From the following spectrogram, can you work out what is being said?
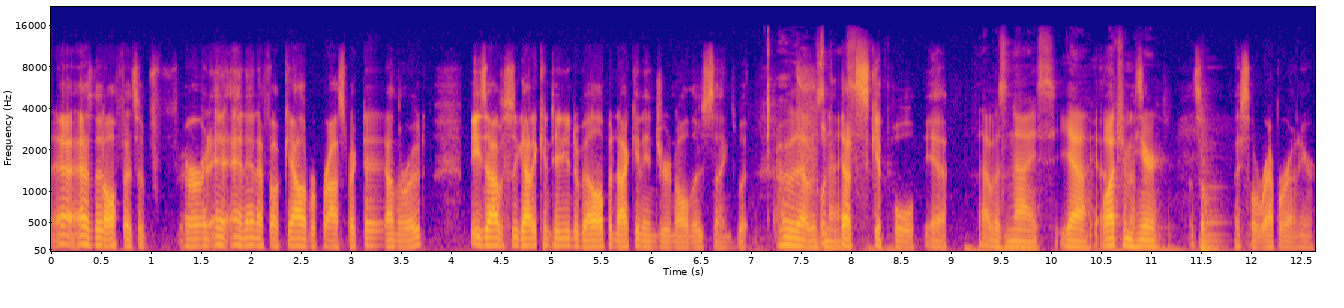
as an offensive or an, an NFL caliber prospect down the road. He's obviously got to continue to develop and not get injured and all those things. But Oh, that was nice. that skip pull. Yeah, That was nice. Yeah, Yeah, watch him that's a- here. that's a nice little wrap around here.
